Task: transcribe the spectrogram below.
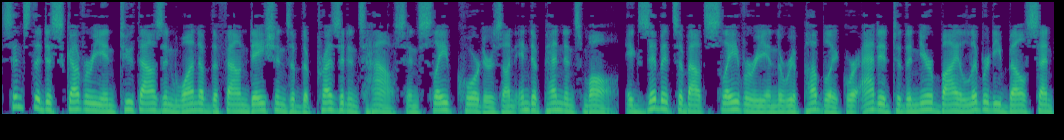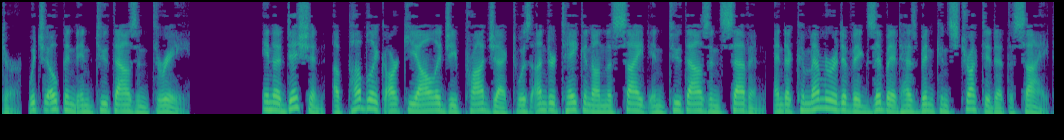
Since the discovery in 2001 of the foundations of the President's House and slave quarters on Independence Mall, exhibits about slavery and the Republic were added to the nearby Liberty Bell Center, which opened in 2003. In addition, a public archaeology project was undertaken on the site in 2007, and a commemorative exhibit has been constructed at the site.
